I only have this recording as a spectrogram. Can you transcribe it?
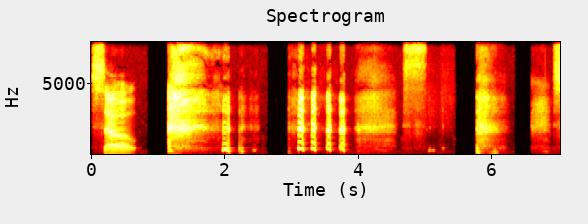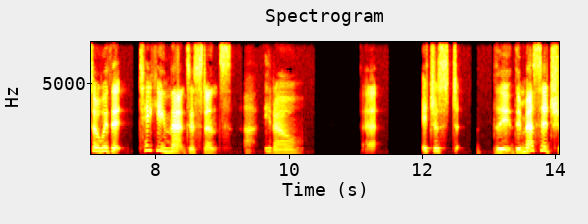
So so with it taking that distance, uh, you know, uh, it just the the message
